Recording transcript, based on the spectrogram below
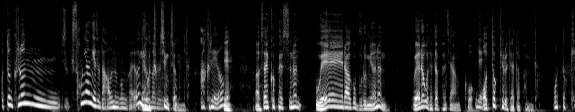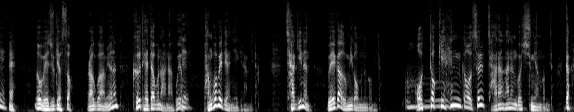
어떤 그런 성향에서 나오는 건가요? 매우 이런 특징적입니다. 아, 그래요? 예. 어, 사이코패스는 왜라고 물으면은 왜라고 대답하지 않고 네. 어떻게로 대답합니다. 어떻게? 예. 너왜 죽였어? 라고 하면은 그 대답은 안 하고요. 네. 방법에 대한 얘기를 합니다. 자기는 왜가 의미가 없는 겁니다. 아. 어떻게 한 것을 자랑하는 것이 중요한 겁니다. 그러니까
